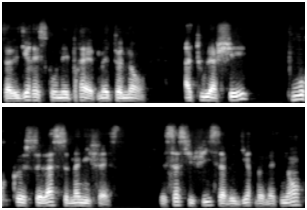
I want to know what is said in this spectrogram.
Ça veut dire, est-ce qu'on est prêt maintenant à tout lâcher pour que cela se manifeste? Et ça suffit, ça veut dire, ben maintenant,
